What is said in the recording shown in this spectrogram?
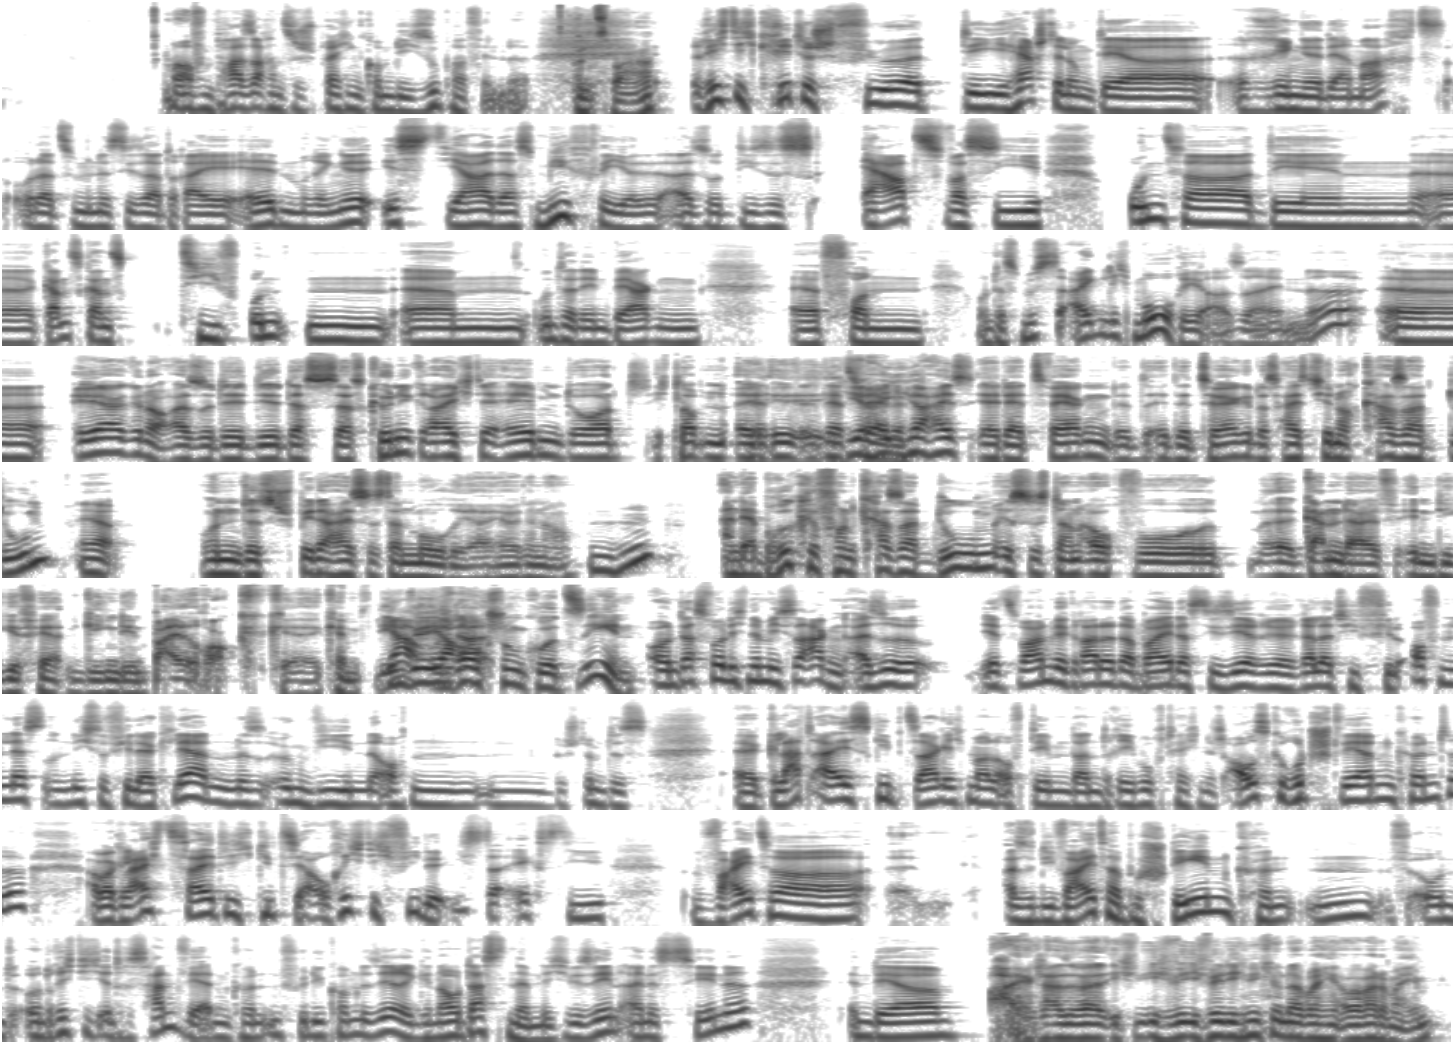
mal auf ein paar Sachen zu sprechen kommen, die ich super finde. Und zwar? Richtig kritisch für die Herstellung der Ringe der Macht oder zumindest dieser drei Elbenringe ist ja das Mithril, also dieses Erz, was sie unter den äh, ganz, ganz tief unten ähm, unter den Bergen äh, von, und das müsste eigentlich Moria sein, ne? Äh, ja, genau, also die, die, das, das Königreich der Elben dort, ich glaube, äh, hier, hier, heißt äh, der Zwergen, der, der Zwerge, das heißt hier noch Khazad-dum. Ja. Und das, später heißt es dann Moria, ja, genau. Mhm. An der Brücke von Khazad-dûm ist es dann auch, wo äh, Gandalf in die Gefährten gegen den Balrog kämpft, den ja, wir ja da, auch schon kurz sehen. Und das wollte ich nämlich sagen. Also jetzt waren wir gerade dabei, dass die Serie relativ viel offen lässt und nicht so viel erklärt und es irgendwie auch ein, ein bestimmtes äh, Glatteis gibt, sage ich mal, auf dem dann drehbuchtechnisch ausgerutscht werden könnte. Aber gleichzeitig gibt es ja auch richtig viele Easter Eggs, die weiter, äh, also die weiter bestehen könnten und, und richtig interessant werden könnten für die kommende Serie. Genau das nämlich. Wir sehen eine Szene, in der. Oh ja, klar, ich, ich, ich will dich nicht unterbrechen, aber warte mal eben.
